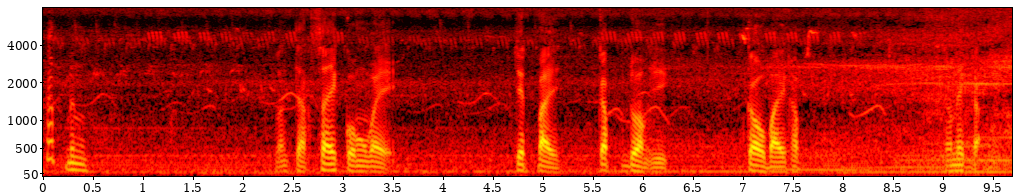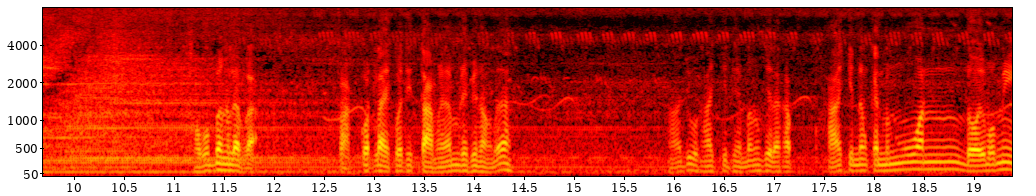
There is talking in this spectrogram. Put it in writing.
แป๊บหนึ่งหลังจากใส่กรงไว้เจ็ดใบกับดวงอีกเก้าใบครับยังในกะเขามาเบิ่งแล้วก็ฝากกดไลค์กดติดตามให้น้ำเลยพี่น้องเด้อหาอยู่หากินเห็นบ้างสิแหละครับ หากินน้ำกันมันม้วนๆโดยบ่มี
